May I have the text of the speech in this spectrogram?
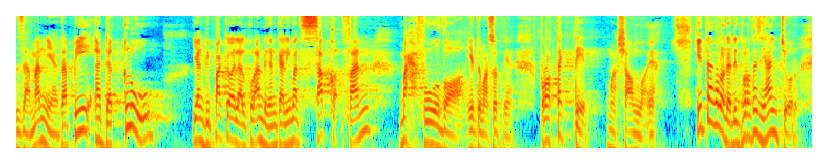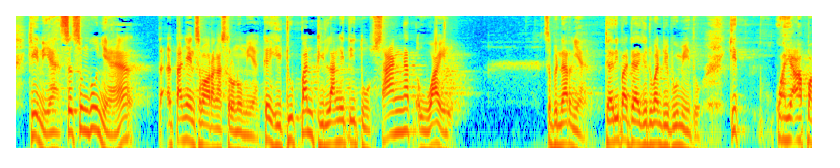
zamannya. Tapi ada clue yang dipakai oleh Al-Quran dengan kalimat sakfan mahfudho. Itu maksudnya. Protected. Masya Allah ya. Kita kalau tidak diproteksi hancur. Gini ya, sesungguhnya tanyain sama orang astronomi ya, kehidupan di langit itu sangat wild. Sebenarnya daripada kehidupan di bumi itu. Kita, kayak apa?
